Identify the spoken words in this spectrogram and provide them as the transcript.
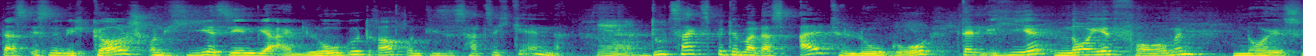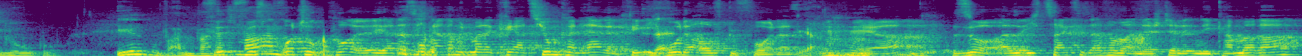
Das ist nämlich Kölsch und hier sehen wir ein Logo drauf und dieses hat sich geändert. Ja. Du zeigst bitte mal das alte Logo, denn hier neue Formen, neues Logo. Irgendwann war Für, das fürs. Protokoll, ja, dass ich nachher mit meiner Kreation keinen Ärger kriege. Ich Ja. wurde aufgefordert. Ja. Ja. So, also ich zeige jetzt einfach mal an der Stelle in die Kamera.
